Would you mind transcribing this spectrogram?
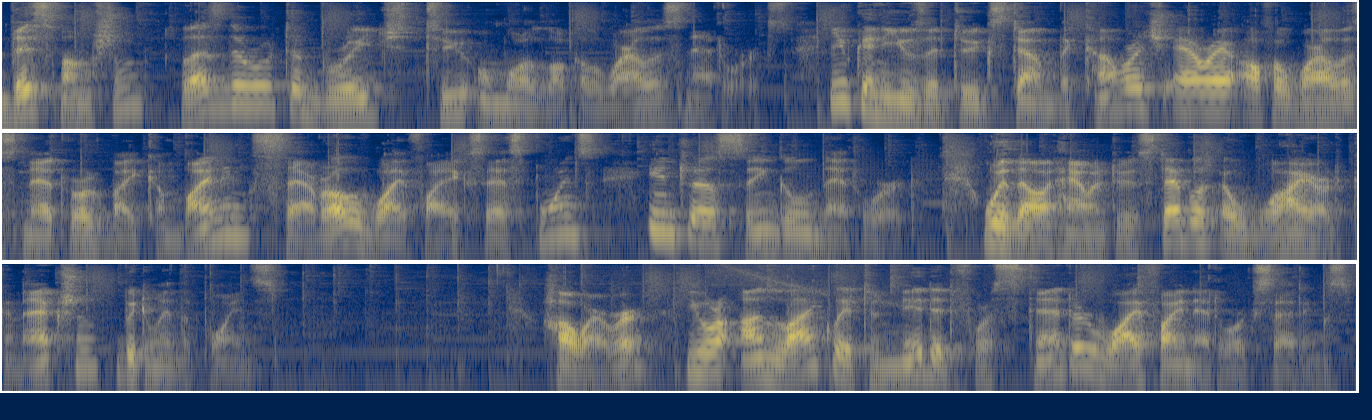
this function lets the router bridge two or more local wireless networks. You can use it to extend the coverage area of a wireless network by combining several Wi-Fi access points into a single network, without having to establish a wired connection between the points. However, you are unlikely to need it for standard Wi-Fi network settings.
